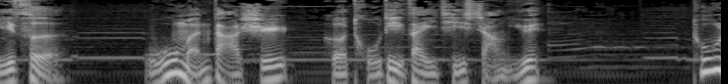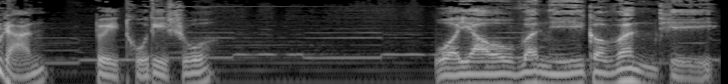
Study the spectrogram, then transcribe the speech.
一次，无门大师和徒弟在一起赏月，突然对徒弟说：“我要问你一个问题。”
